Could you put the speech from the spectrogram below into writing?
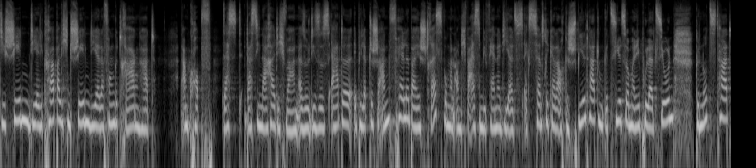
die Schäden, die er, die körperlichen Schäden, die er davon getragen hat am Kopf, dass, dass die nachhaltig waren. Also dieses, er hatte epileptische Anfälle bei Stress, wo man auch nicht weiß, inwiefern er die als Exzentriker da auch gespielt hat und gezielt zur Manipulation genutzt hat.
